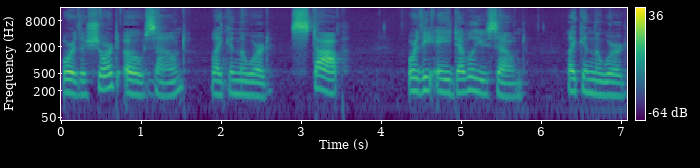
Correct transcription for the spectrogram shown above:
or the short O sound, like in the word stop, or the AW sound, like in the word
